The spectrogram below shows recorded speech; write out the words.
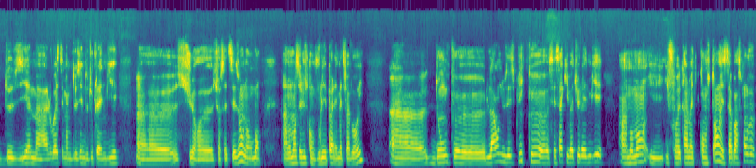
deuxième à l'Ouest et même deuxième de toute la NBA euh, sur sur cette saison. Donc bon, à un moment, c'est juste qu'on voulait pas les mettre favoris. Euh, donc là, on nous explique que c'est ça qui va tuer la NBA. À un moment, il, il faudrait quand même être constant et savoir ce qu'on veut.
